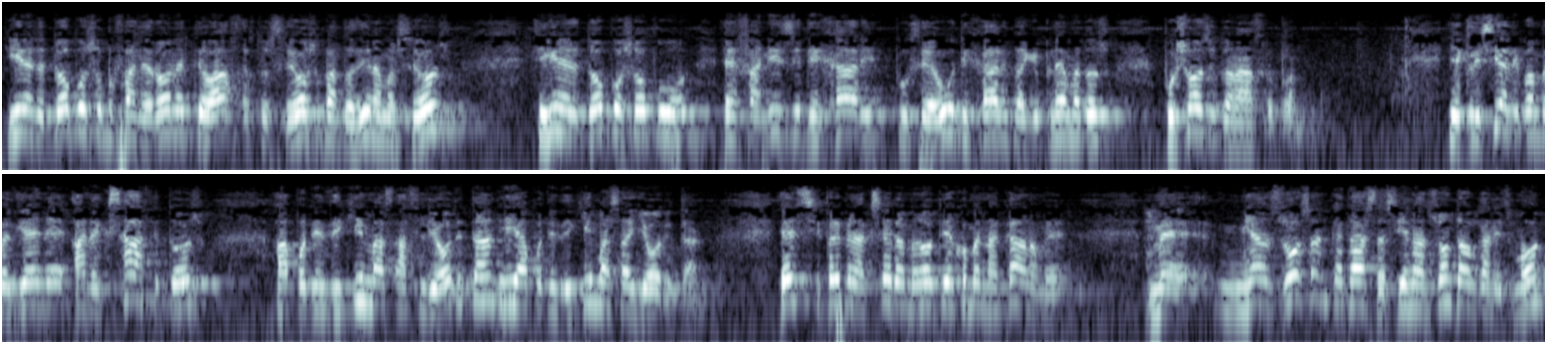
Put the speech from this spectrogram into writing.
γίνεται τόπος όπου φανερώνεται ο άφθαστος Θεός, ο παντοδύναμος Θεός και γίνεται τόπος όπου εμφανίζει την χάρη του Θεού, την χάρη του Αγίου Πνεύματος που σώζει τον άνθρωπο. Η Εκκλησία λοιπόν παιδιά είναι ανεξάρτητος από την δική μας αθλειότητα ή από την δική μας αγιότητα. Έτσι πρέπει να ξέρουμε ότι έχουμε να κάνουμε με μια ζώσαν κατάσταση, ένα ζώντα οργανισμό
